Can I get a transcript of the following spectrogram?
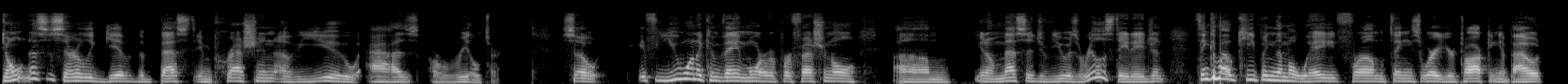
don't necessarily give the best impression of you as a realtor. So if you want to convey more of a professional, um, you know, message of you as a real estate agent, think about keeping them away from things where you're talking about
